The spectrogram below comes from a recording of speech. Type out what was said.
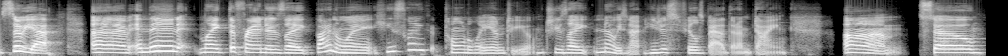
so yeah Um, and then like the friend is like, by the way, he's like totally into you. She's like, no, he's not. He just feels bad that I'm dying. Um, so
